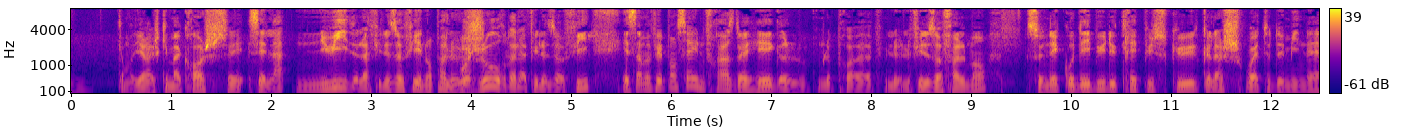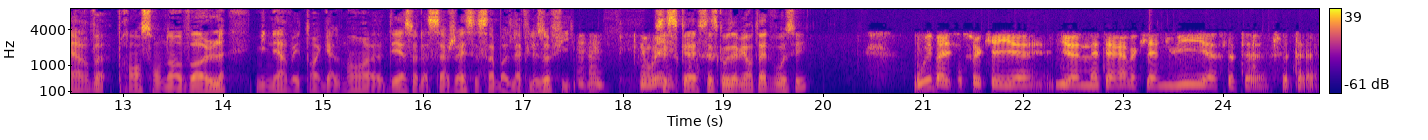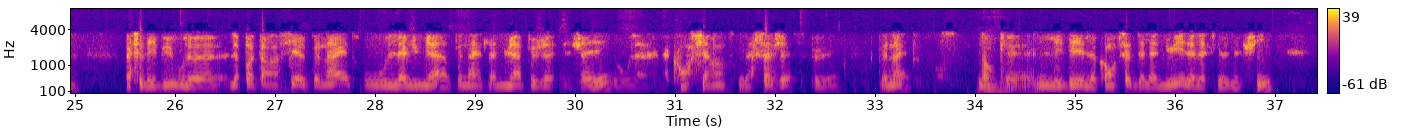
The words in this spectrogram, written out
comment dirais-je, qui m'accroche, c'est, c'est la nuit de la philosophie et non pas le jour de la philosophie. Et ça me fait penser à une phrase de Hegel, le, le, philosophe allemand. Ce n'est qu'au début du crépuscule que la chouette de Minerve prend son envol. Minerve étant également euh, déesse de la sagesse et symbole de la philosophie. Mm-hmm. C'est ce que, c'est ce que vous aviez en tête, vous aussi? Oui, ben, c'est sûr qu'il y a, il y a un intérêt avec la nuit, euh, cette, euh, cette, à ce début où le, potentiel peut naître, où la lumière peut naître, la lumière peut jaillir, où la, conscience, ou la sagesse peut, peut naître. Donc, mhm. euh, l'idée, le concept de la nuit et de la philosophie,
